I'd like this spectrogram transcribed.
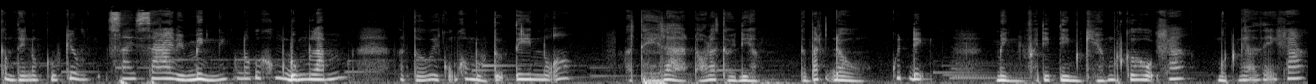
Cảm thấy nó cứ kiểu sai sai với mình ấy, nó cứ không đúng lắm. Và tớ thì cũng không đủ tự tin nữa. Và thế là đó là thời điểm tớ bắt đầu quyết định mình phải đi tìm kiếm một cơ hội khác một ngã rẽ khác.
